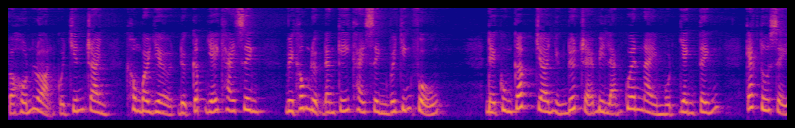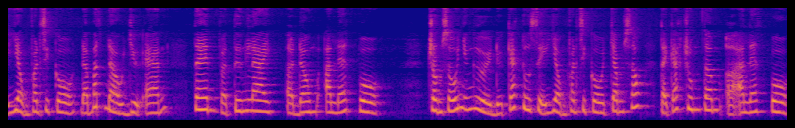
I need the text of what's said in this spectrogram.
và hỗn loạn của chiến tranh không bao giờ được cấp giấy khai sinh vì không được đăng ký khai sinh với chính phủ. Để cung cấp cho những đứa trẻ bị lãng quên này một danh tính, các tu sĩ dòng Francisco đã bắt đầu dự án Tên và Tương lai ở đông Aleppo. Trong số những người được các tu sĩ dòng Francisco chăm sóc tại các trung tâm ở Aleppo,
